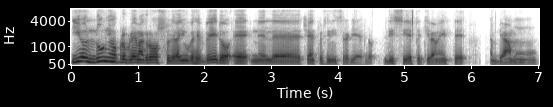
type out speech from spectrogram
Io l'unico problema grosso della Juve che vedo è nel centro-sinistra dietro. Lì sì, effettivamente abbiamo,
